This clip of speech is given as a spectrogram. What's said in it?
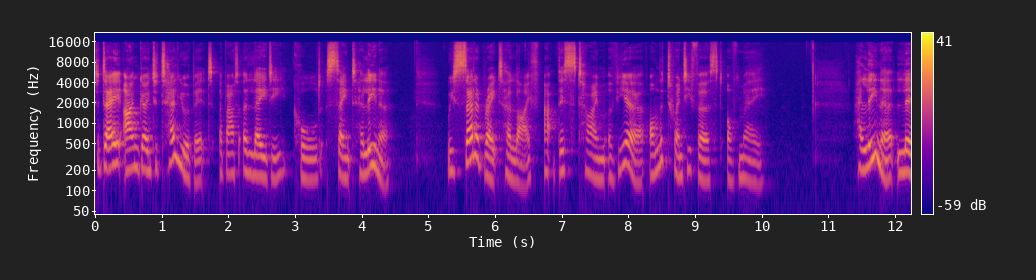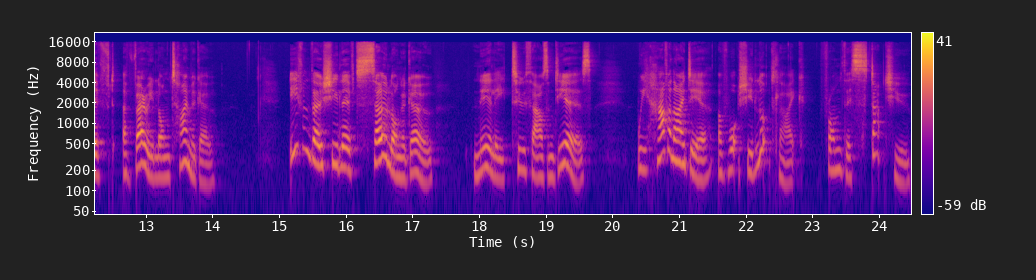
Today I'm going to tell you a bit about a lady called Saint Helena. We celebrate her life at this time of year on the 21st of May. Helena lived a very long time ago. Even though she lived so long ago, nearly 2,000 years, we have an idea of what she looked like from this statue.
